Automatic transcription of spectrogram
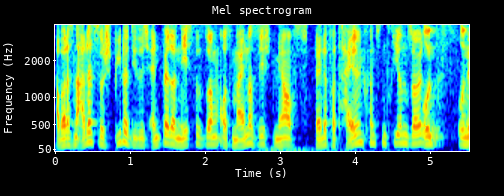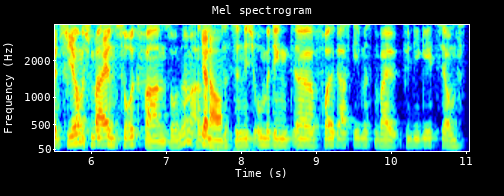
aber das sind alles so Spieler, die sich entweder nächste Saison aus meiner Sicht mehr aufs Bälle verteilen konzentrieren sollten. Und, und beziehungsweise ein bisschen zurückfahren, so, ne? Also genau. dass sie nicht unbedingt äh, Vollgas geben müssen, weil für die geht es ja ums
